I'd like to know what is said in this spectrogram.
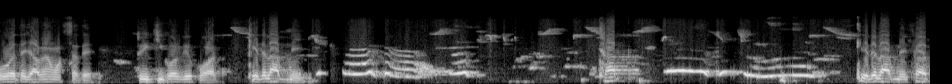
ওতে যাবে আমার সাথে। তুই কি করবি কর খেতে লাভ নেই। ছাড়। খেতে লাভ নেই সব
